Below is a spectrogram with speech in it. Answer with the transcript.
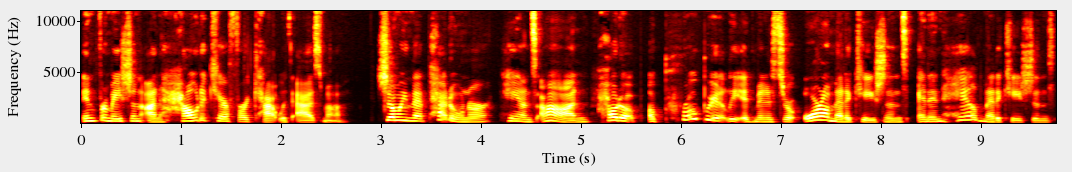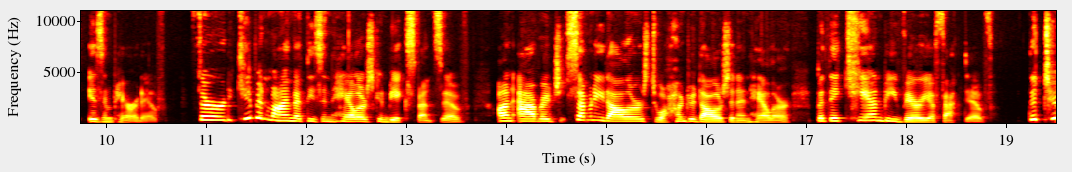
information on how to care for a cat with asthma, showing that pet owner, hands on, how to appropriately administer oral medications and inhaled medications is imperative. Third, keep in mind that these inhalers can be expensive. On average, $70 to $100 an inhaler, but they can be very effective. The two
